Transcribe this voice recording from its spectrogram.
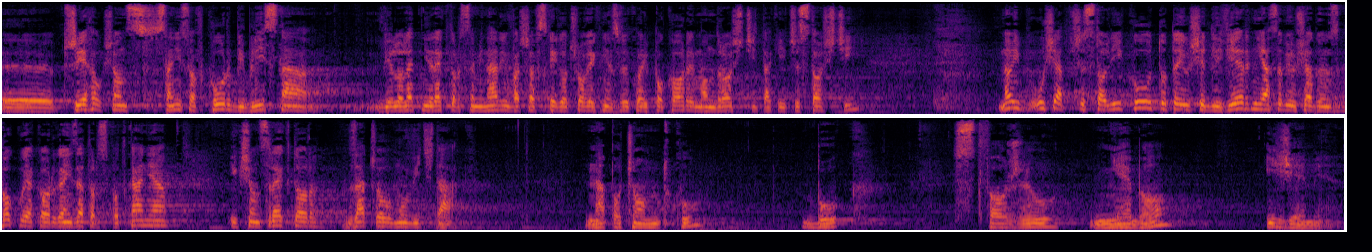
y, przyjechał ksiądz Stanisław Kur, biblista, wieloletni rektor seminarium warszawskiego, człowiek niezwykłej pokory, mądrości, takiej czystości. No i usiadł przy stoliku, tutaj usiedli wierni, ja sobie usiadłem z boku jako organizator spotkania i ksiądz rektor zaczął mówić tak. Na początku Bóg stworzył niebo i ziemię.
